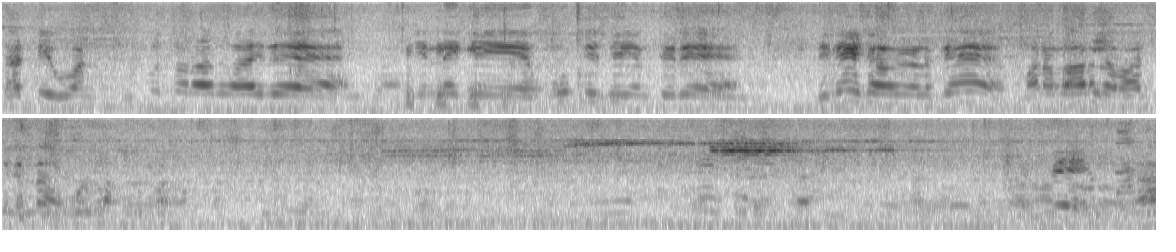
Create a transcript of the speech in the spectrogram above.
தேர்ட்டி ஒன் முப்பத்தோராவது வயது. இன்னைக்கு பூர்த்தி செய்யும் திரு தினேஷ் அவர்களுக்கு மனமார்ந்த வாழ்த்துக்கள் கொடுக்கலாம் ஆ.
